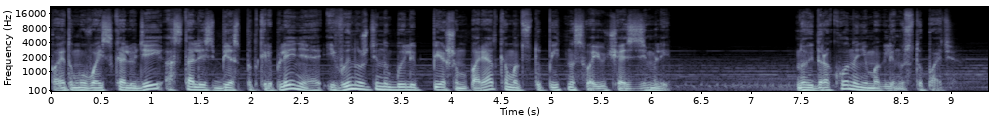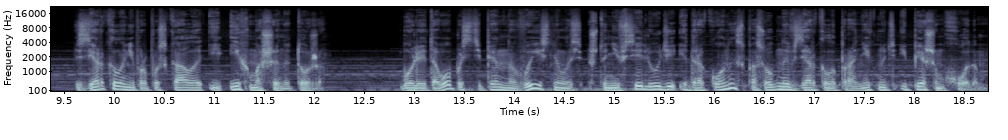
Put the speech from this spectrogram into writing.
поэтому войска людей остались без подкрепления и вынуждены были пешим порядком отступить на свою часть земли. Но и драконы не могли наступать. Зеркало не пропускало и их машины тоже. Более того, постепенно выяснилось, что не все люди и драконы способны в зеркало проникнуть и пешим ходом.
